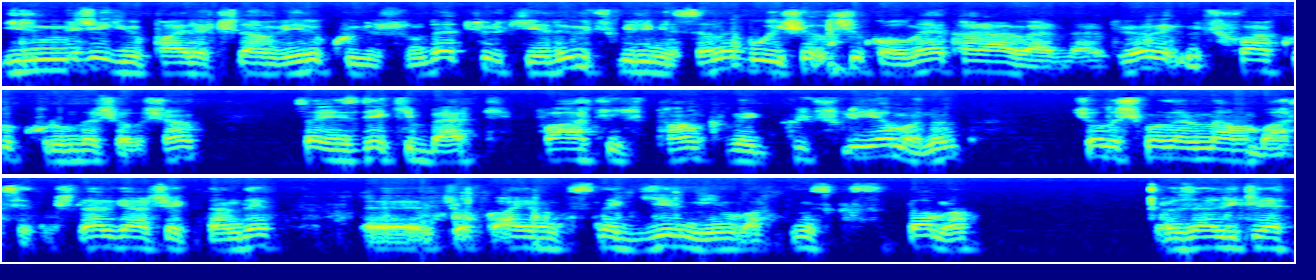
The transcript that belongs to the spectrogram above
bilmece gibi paylaşılan veri kuyusunda Türkiye'de 3 bilim insanı bu işe ışık olmaya karar verdiler diyor ve 3 farklı kurumda çalışan Sayın Zeki Berk, Fatih Tank ve Güçlü Yaman'ın çalışmalarından bahsetmişler. Gerçekten de e, çok ayrıntısına girmeyeyim, vaktimiz kısıtlı ama özellikle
